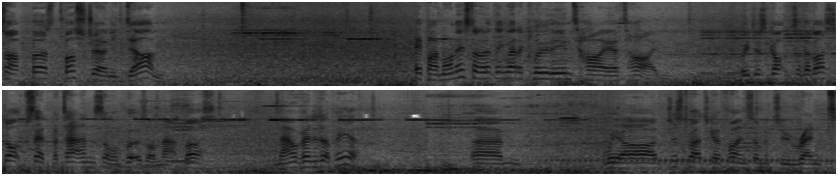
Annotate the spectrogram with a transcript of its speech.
That's our first bus journey done. If I'm honest, I don't think we had a clue the entire time. We just got to the bus stop, said Patan, someone put us on that bus. Now we've ended up here. Um, we are just about to go find somewhere to rent.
